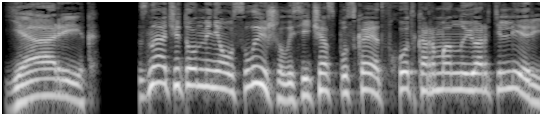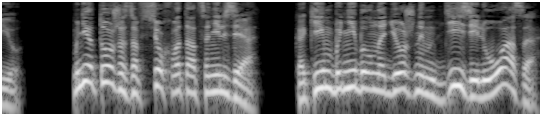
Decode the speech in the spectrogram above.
«Ярик! Значит, он меня услышал и сейчас пускает в ход карманную артиллерию. Мне тоже за все хвататься нельзя. Каким бы ни был надежным дизель УАЗа,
